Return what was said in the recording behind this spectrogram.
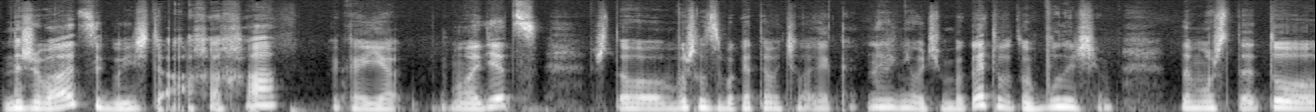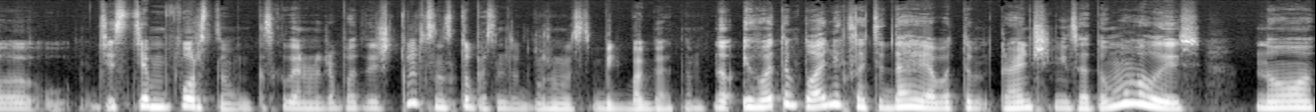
наживаться, говорить, что ахаха, какая я молодец, что вышел за богатого человека. Ну, или не очень богатого, то в будущем. Потому что то с тем упорством, с которым работает Штольц, он сто процентов должен быть богатым. Ну, и в этом плане, кстати, да, я об этом раньше не задумывалась, но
